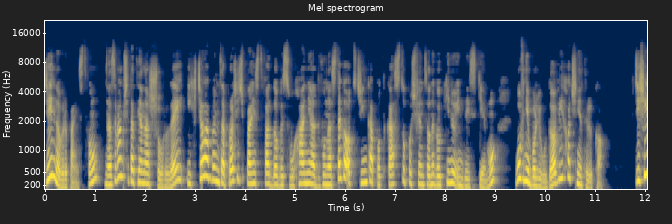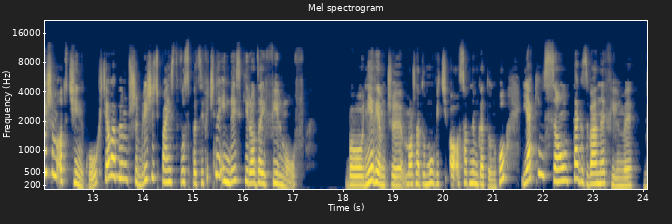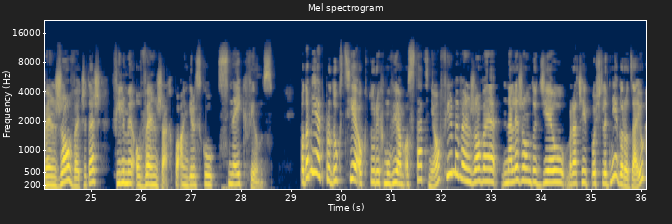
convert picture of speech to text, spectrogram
Dzień dobry Państwu. Nazywam się Tatiana Szurlej i chciałabym zaprosić Państwa do wysłuchania 12 odcinka podcastu poświęconego kinu indyjskiemu, głównie Bollywoodowi, choć nie tylko. W dzisiejszym odcinku chciałabym przybliżyć Państwu specyficzny indyjski rodzaj filmów, bo nie wiem, czy można tu mówić o osobnym gatunku, jakim są tak zwane filmy wężowe, czy też filmy o wężach, po angielsku snake films. Podobnie jak produkcje, o których mówiłam ostatnio, filmy wężowe należą do dzieł raczej pośredniego rodzaju,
